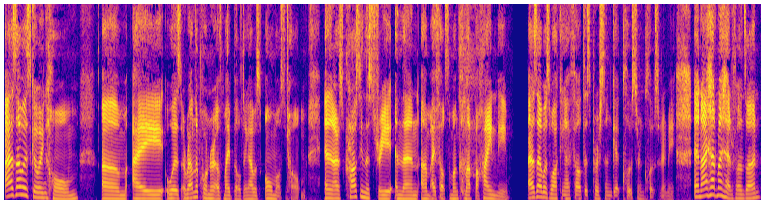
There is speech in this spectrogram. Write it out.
As I was going home, um, I was around the corner of my building. I was almost home. And I was crossing the street and then um, I felt someone come up behind me. As I was walking, I felt this person get closer and closer to me. And I had my headphones on,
